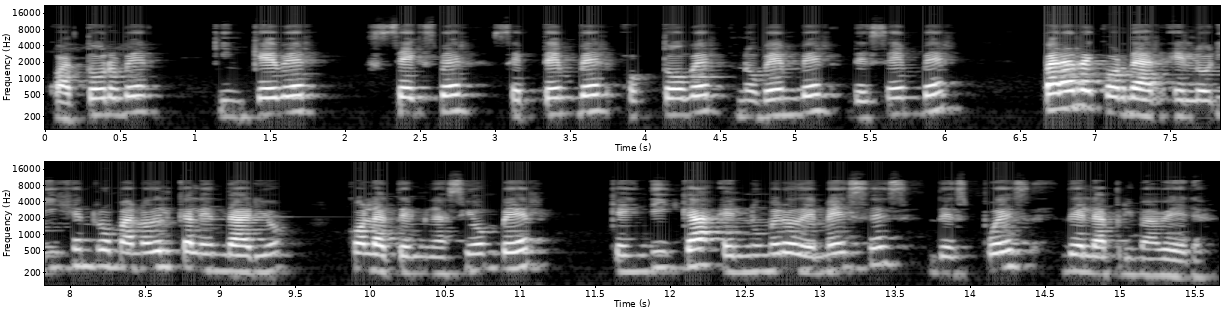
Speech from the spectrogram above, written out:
quatorber, quinquever, sexber, september, october, november, december, para recordar el origen romano del calendario con la terminación ver que indica el número de meses después de la primavera.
